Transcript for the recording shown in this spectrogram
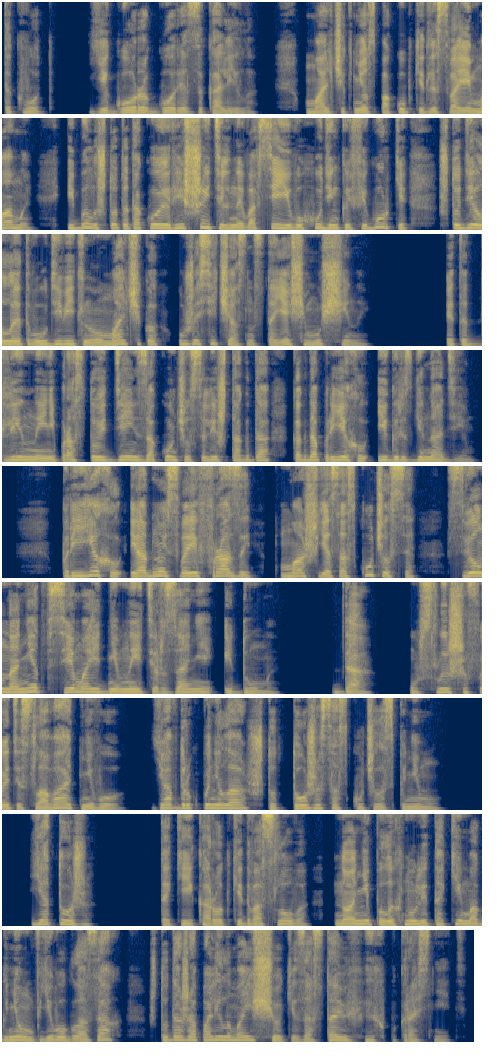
Так вот, Егора горе закалило. Мальчик нес покупки для своей мамы, и было что-то такое решительное во всей его худенькой фигурке, что делало этого удивительного мальчика уже сейчас настоящим мужчиной. Этот длинный и непростой день закончился лишь тогда, когда приехал Игорь с Геннадием. Приехал и одной своей фразой «Маш, я соскучился» свел на нет все мои дневные терзания и думы. Да, Услышав эти слова от него, я вдруг поняла, что тоже соскучилась по нему. Я тоже. Такие короткие два слова, но они полыхнули таким огнем в его глазах, что даже опалило мои щеки, заставив их покраснеть.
